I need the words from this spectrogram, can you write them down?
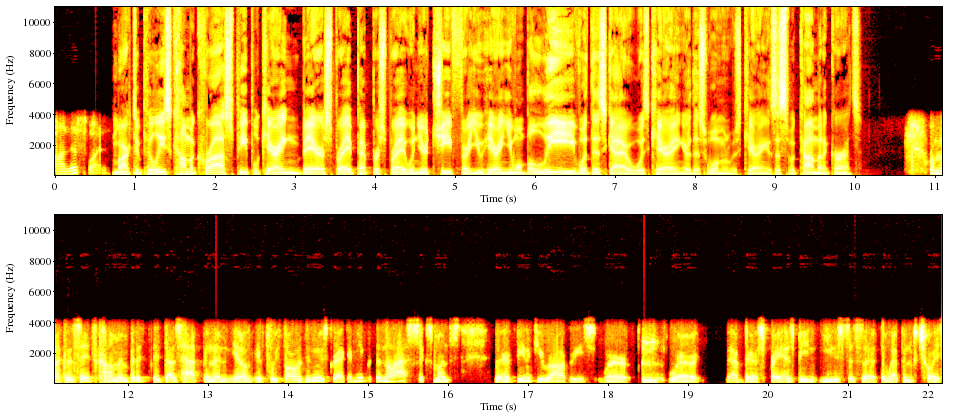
on this one. Mark, do police come across people carrying bear spray, pepper spray? When you're chief, are you hearing? You won't believe what this guy was carrying or this woman was carrying. Is this a common occurrence? I'm not going to say it's common, but it, it does happen. And you know, if we follow the news, Greg, I mean, within the last six months there have been a few robberies where where uh, bear spray has been used as the weapon of choice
